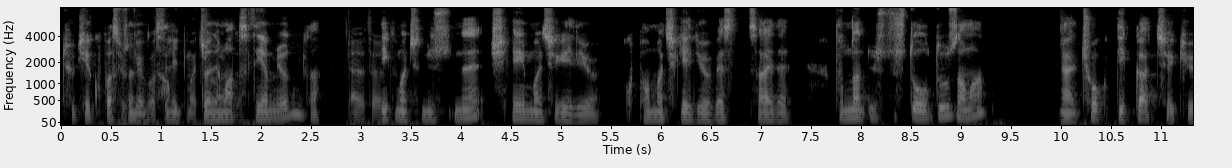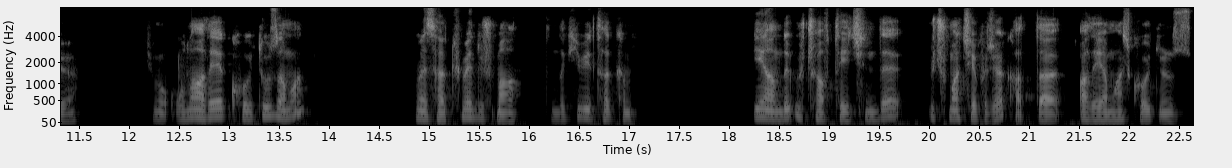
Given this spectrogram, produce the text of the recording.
Türkiye Kupası Türkiye dönemi. Kupası lig maçı dönemi vardı. hatırlayamıyorum da. Evet evet. Lig maçının üstüne şey maçı geliyor. Kupa maçı geliyor vesaire. Bundan üst üste olduğu zaman yani çok dikkat çekiyor. Şimdi onu araya koyduğu zaman mesela küme düşme hattındaki bir takım bir anda 3 hafta içinde 3 maç yapacak. Hatta araya maç koyduğunuz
